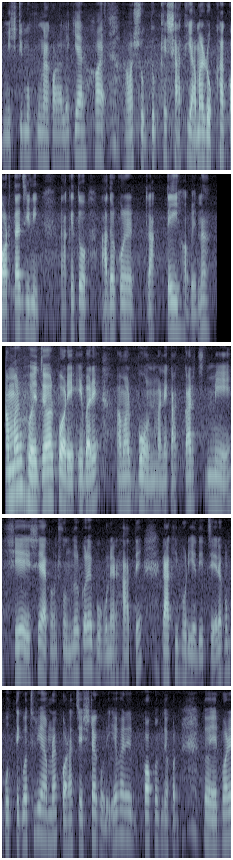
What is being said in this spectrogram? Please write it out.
মিষ্টি মুখ না করালে কি আর হয়? আমার সুখ দুঃখের সাথী, আমার রক্ষাকর্তা যিনি তাকে তো আদর করে রাখতেই হবে, না? আমার হয়ে যাওয়ার পরে এবারে আমার বোন মানে কাকার মেয়ে, সে এসে এখন সুন্দর করে বুবনের হাতে রাখি পরিয়ে দিচ্ছে। এরকম প্রত্যেক বছরই আমরা করার চেষ্টা করি। এবারে কখন যখন? তো এরপরে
